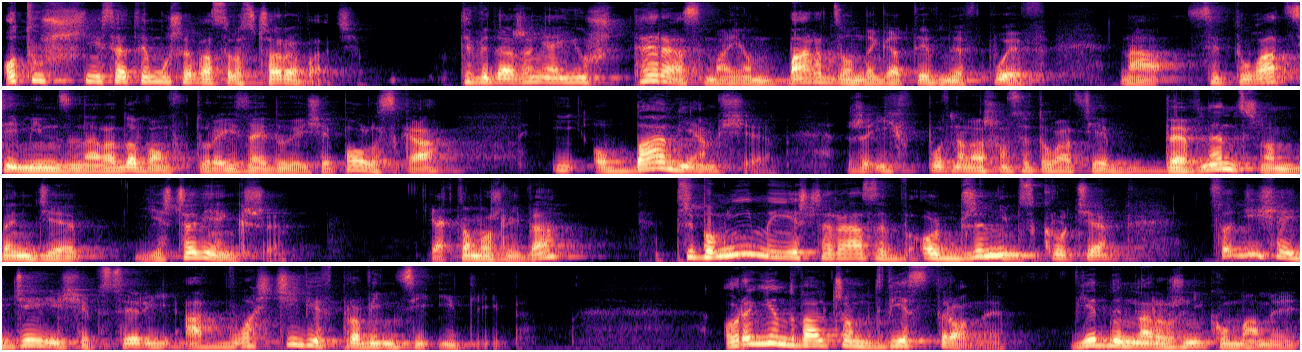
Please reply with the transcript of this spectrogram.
Otóż niestety muszę Was rozczarować. Te wydarzenia już teraz mają bardzo negatywny wpływ na sytuację międzynarodową, w której znajduje się Polska i obawiam się, że ich wpływ na naszą sytuację wewnętrzną będzie jeszcze większy. Jak to możliwe? Przypomnijmy jeszcze raz w olbrzymim skrócie, co dzisiaj dzieje się w Syrii, a właściwie w prowincji Idlib. O region walczą dwie strony. W jednym narożniku mamy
